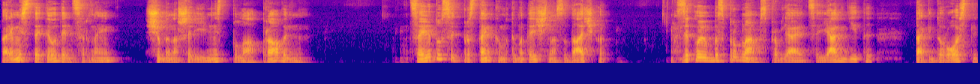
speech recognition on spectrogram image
перемістити один сирник, щоб наша рівність була правильною. Це є досить простенька математична задачка, з якою без проблем справляються як діти, так і дорослі.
